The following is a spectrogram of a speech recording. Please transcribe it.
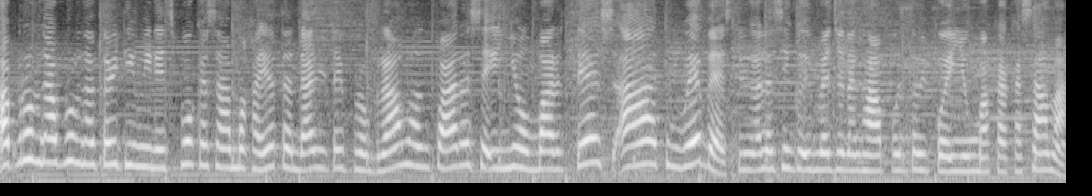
Approve na approve na 30 minutes po kasama kayo. Tandaan ito ay programang para sa inyo Martes at Huwebes. Tuwing alas 5.30 ng hapon, kami po inyong makakasama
